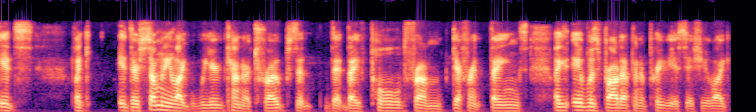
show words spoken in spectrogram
it's like it, there's so many like weird kind of tropes that that they've pulled from different things. Like it was brought up in a previous issue like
